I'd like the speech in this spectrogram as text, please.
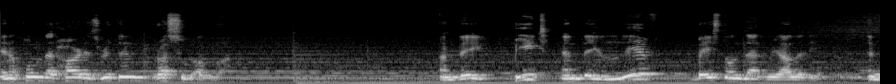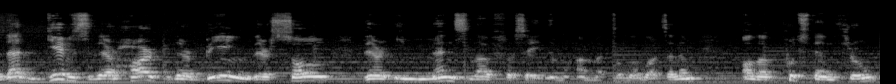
and upon that heart is written Rasulullah. And they beat and they live based on that reality and that gives their heart, their being, their soul, their immense love for Sayyidina Muhammad Allah puts them through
